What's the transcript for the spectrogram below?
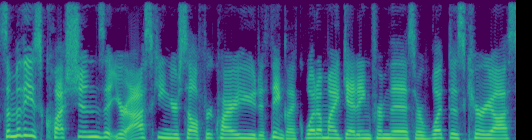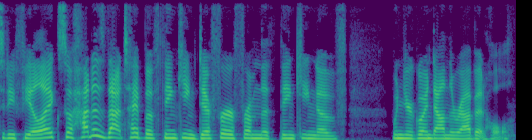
some of these questions that you're asking yourself require you to think like what am i getting from this or what does curiosity feel like so how does that type of thinking differ from the thinking of when you're going down the rabbit hole?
